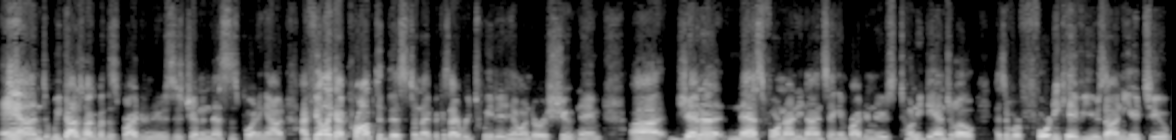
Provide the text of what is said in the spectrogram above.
And we got to talk about this brighter news, as Jenna Ness is pointing out. I feel like I prompted this tonight because I retweeted him under a shoot name. Uh, Jenna Ness, 499, saying in brighter news, Tony D'Angelo has over 40K views on YouTube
